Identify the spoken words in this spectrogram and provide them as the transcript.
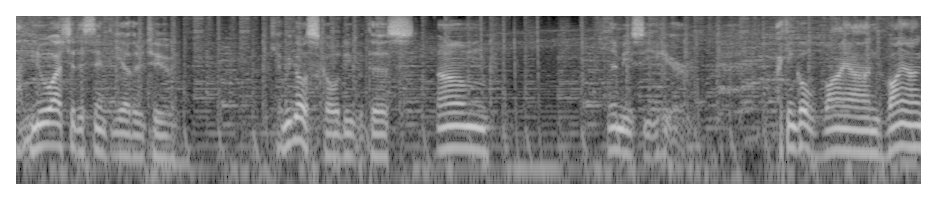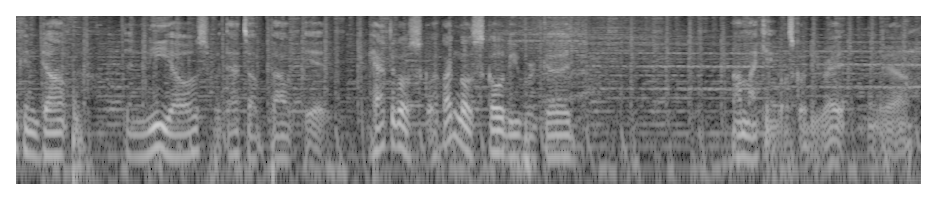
I knew I should have sent the other two. Can we go skull deep with this? Um. Let me see here. I can go Vion. Vion can dump the Neos, but that's about it. We have to go. If I can go Scody, we're good. Um, I can't go Scody, right? Yeah.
